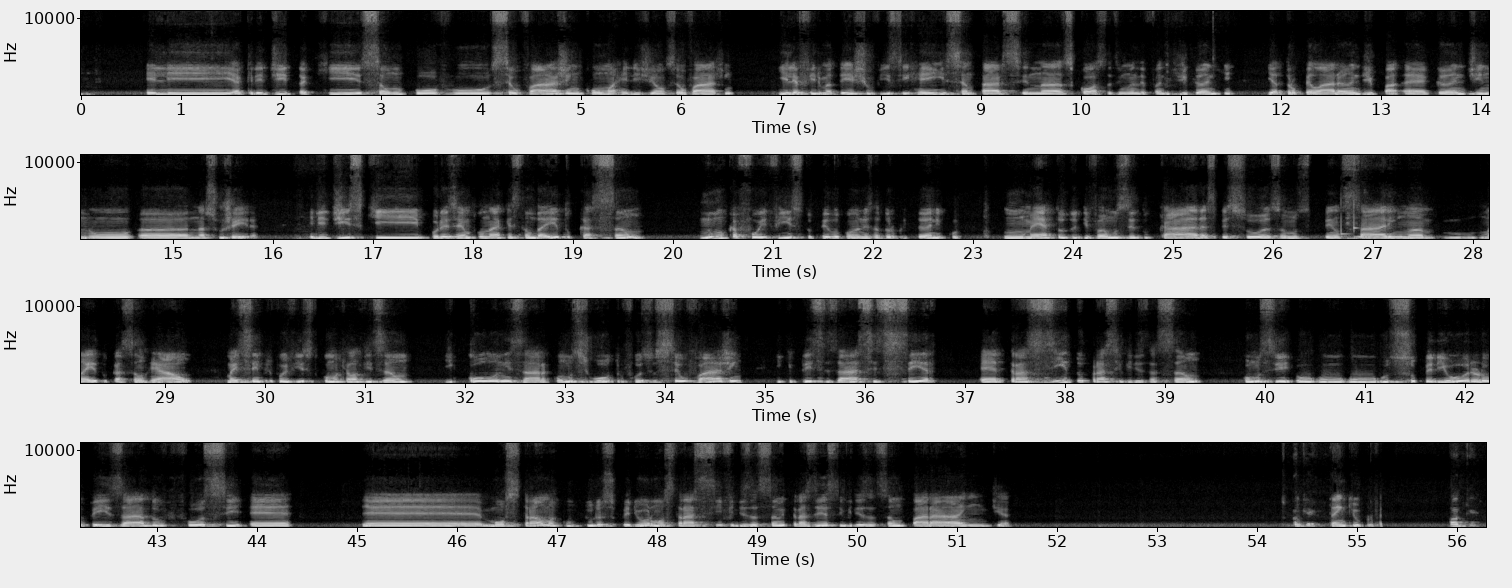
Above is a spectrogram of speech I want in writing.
ele acredita que são um povo selvagem, com uma religião selvagem, e ele afirma: deixe o vice-rei sentar-se nas costas de um elefante gigante e atropelar Andy, é, Gandhi no, uh, na sujeira. Ele diz que, por exemplo, na questão da educação, nunca foi visto pelo colonizador britânico um método de vamos educar as pessoas, vamos pensar em uma, uma educação real, mas sempre foi visto como aquela visão de colonizar, como se o outro fosse o selvagem e que precisasse ser é, trazido para a civilização, como se o, o, o superior europeizado fosse é, é, mostrar uma cultura superior, mostrar a civilização e trazer a civilização para a Índia. Okay. Thank you, Professor. Okay.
